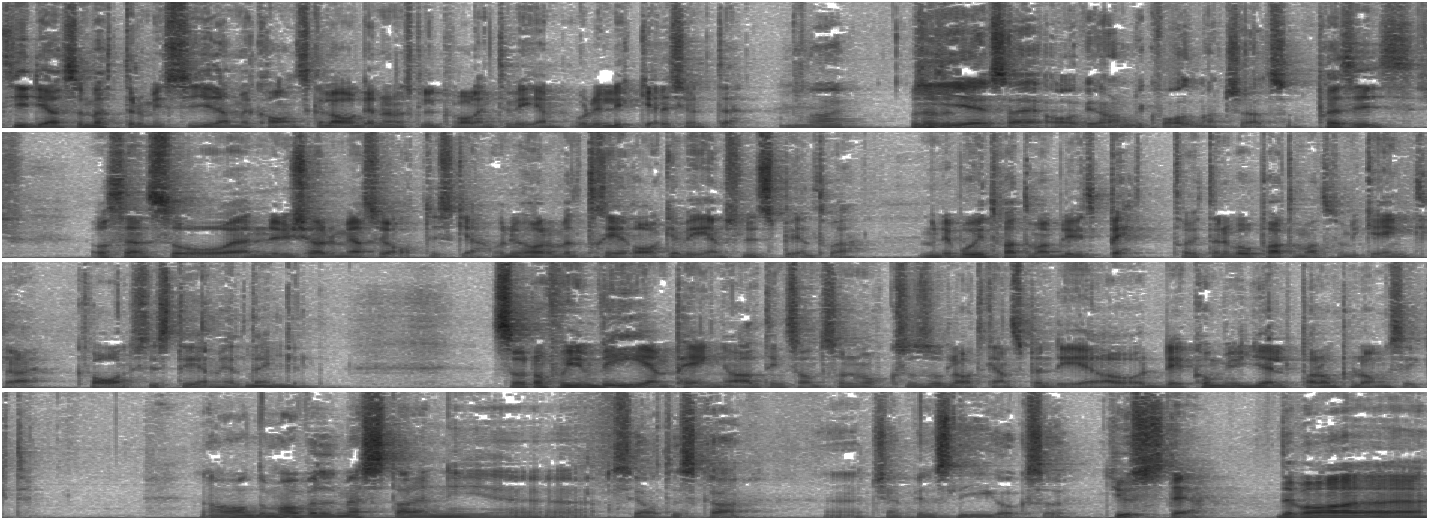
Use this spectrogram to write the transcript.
Tidigare så mötte de ju sydamerikanska lagen när de skulle kvala in till VM och det lyckades ju inte. Nej, och sen, i så här avgörande kvalmatcher alltså. Precis. Och sen så, nu kör de ju asiatiska och nu har de väl tre raka VM-slutspel tror jag. Men det beror inte på att de har blivit bättre utan det beror på att de har så mycket enklare kvalsystem helt mm. enkelt. Så de får ju en VM-pengar och allting sånt som de också såklart kan spendera och det kommer ju hjälpa dem på lång sikt. Ja, de har väl mästaren i eh, asiatiska eh, Champions League också. Just det. Det var... Jag eh,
